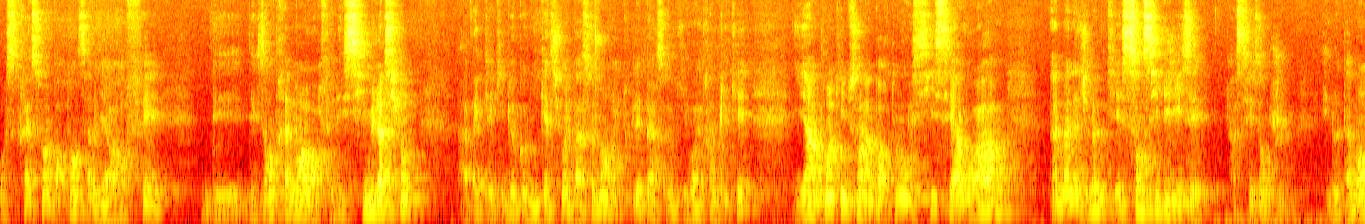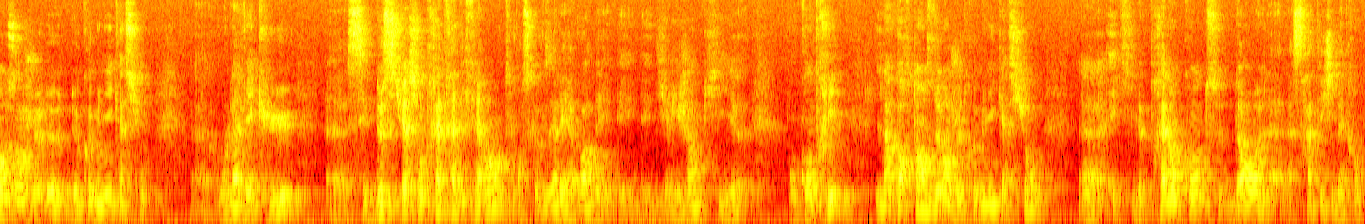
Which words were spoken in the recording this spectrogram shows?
au stress sont importantes. Ça veut dire avoir fait des, entraînements, avoir fait des simulations avec l'équipe de communication et pas seulement, avec toutes les personnes qui vont être impliquées. Il y a un point qui me semble important aussi, c'est avoir un management qui est sensibilisé à ces enjeux, et notamment aux enjeux de communication. on l'a vécu, euh, c'est deux situations très très différentes lorsque vous allez avoir des, dirigeants qui euh, ont compris l'importance de l'enjeu de communication euh, et qui le prennent en compte dans la, stratégie mettre en,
